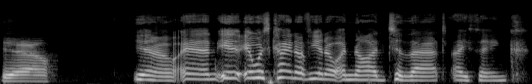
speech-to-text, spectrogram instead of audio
yeah. you know and it, it was kind of you know a nod to that i think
